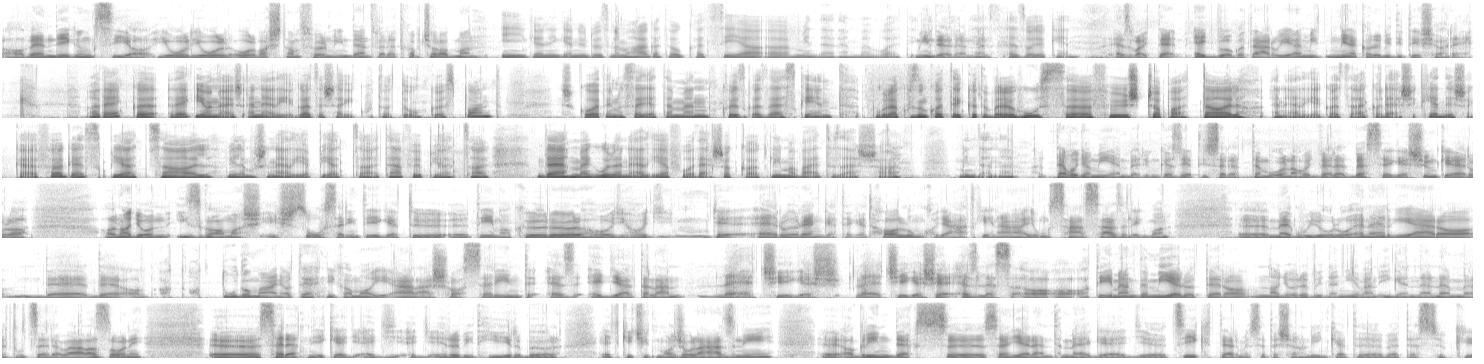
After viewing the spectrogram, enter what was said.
a vendégünk. Szia, jól, jól olvastam föl mindent veled kapcsolatban? Igen, igen, üdvözlöm a hallgatókat, szia, minden rendben volt. Igen. Minden rendben. Ez, ez vagyok én. Ez vagy te. Egy dolgot árulj el, minek a rövidítése a REK? A Regionális Energia Gazdasági Kutató Központ, és a Cortinus Egyetemen közgazdászként foglalkozunk ott egy kb. 20 fős csapattal, energiagazdálkodási kérdésekkel, földgázpiacsal, villamosenergiapiacsal, távfőpiacsal, de megújuló energiaforrásokkal, klímaváltozással, mindennel. Hát te vagy a mi emberünk, ezért is szerettem volna, hogy veled beszélgessünk erről a, a nagyon izgalmas és szó szerint égető témakörről, hogy, hogy ugye erről rengeteget hallunk, hogy át kéne álljunk száz százalékban megújuló energiára, de, de a, a, a tudomány, a technika mai állása szerint ez egyáltalán lehetséges, lehetséges-e, ez lesz a, a, a témánk, de mielőtt erre nagyon röviden nyilván igennel, nemmel tudsz erre válaszolni, szeretnék egy, egy, egy rövid hírből egy kicsit mazsolázni. A Grindex-en jelent meg egy cikk, természetesen a linket betesszük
